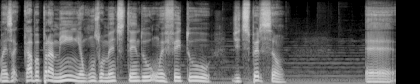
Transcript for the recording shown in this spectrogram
mas acaba para mim em alguns momentos tendo um efeito de dispersão. É,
